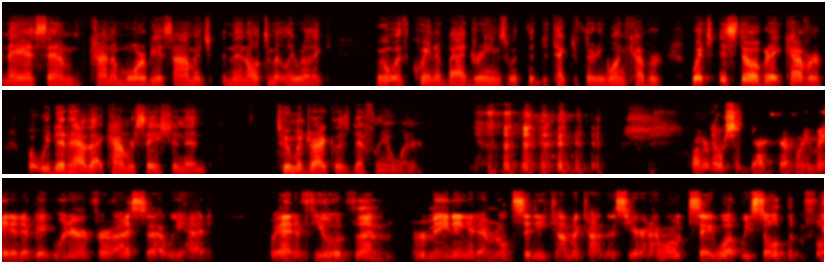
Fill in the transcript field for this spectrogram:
an ASM kind of Morbius homage, and then ultimately we're like we went with Queen of Bad Dreams with the Detective 31 cover, which is still a great cover, but we did have that conversation, and Tomb of Dracula is definitely a winner. Hundred percent. That's definitely made it a big winner for us. Uh, we had we had a few of them remaining at Emerald City Comic Con this year, and I won't say what we sold them for,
